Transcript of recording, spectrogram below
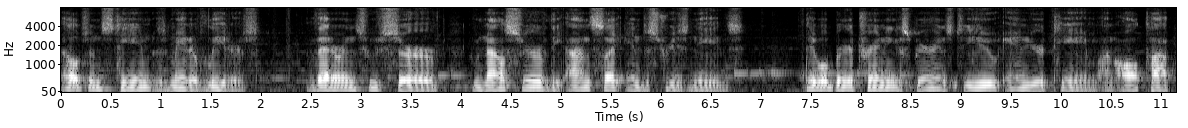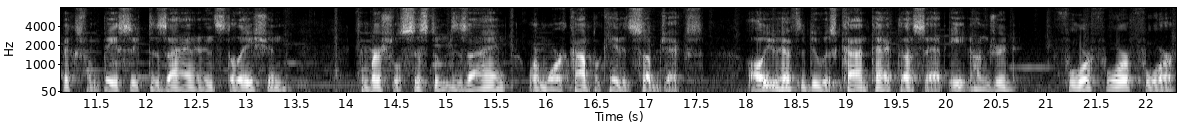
Eljen's team is made of leaders, veterans who served, who now serve the on site industry's needs. They will bring a training experience to you and your team on all topics from basic design and installation, commercial system design, or more complicated subjects. All you have to do is contact us at 800 444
